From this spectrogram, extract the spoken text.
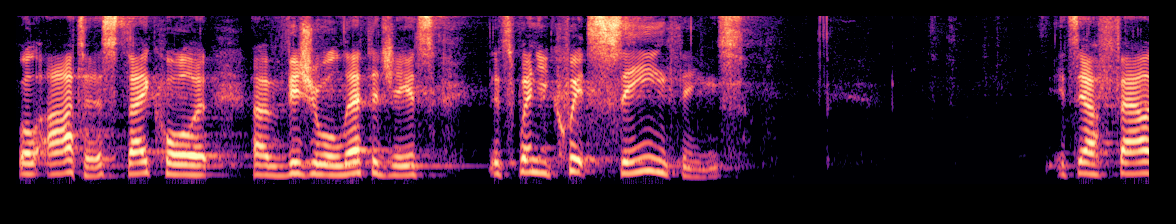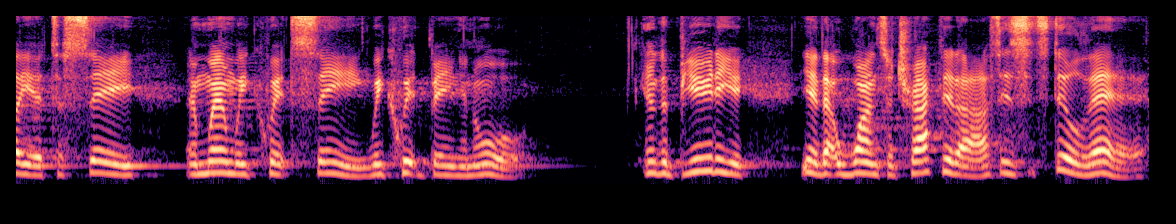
Well, artists, they call it a visual lethargy. It's, it's when you quit seeing things. It's our failure to see, and when we quit seeing, we quit being in awe. You know, the beauty you know, that once attracted us is still there.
